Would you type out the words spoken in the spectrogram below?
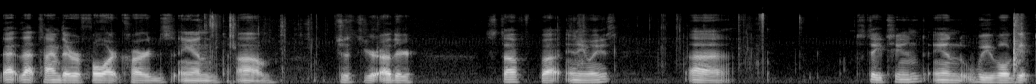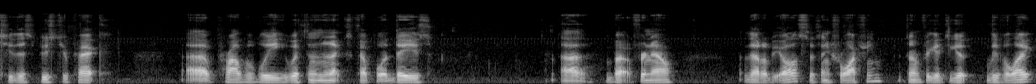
At that time they were full art cards and um, just your other stuff, but anyways, uh, stay tuned and we will get to this booster pack uh, probably within the next couple of days. Uh, but for now, that'll be all. So thanks for watching. Don't forget to get, leave a like,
